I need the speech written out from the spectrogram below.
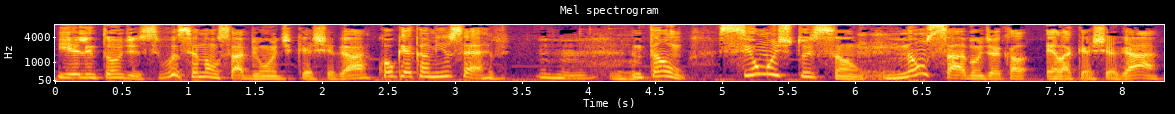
E ele então diz: se você não sabe onde quer chegar, qualquer caminho serve. Uhum, uhum. Então, se uma instituição não sabe onde é ela quer chegar,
